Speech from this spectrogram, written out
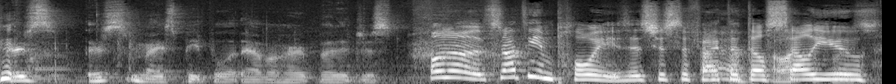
there's there's some nice people that have a heart, but it just Oh no, it's not the employees. It's just the fact yeah, that they'll I like sell the you place.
